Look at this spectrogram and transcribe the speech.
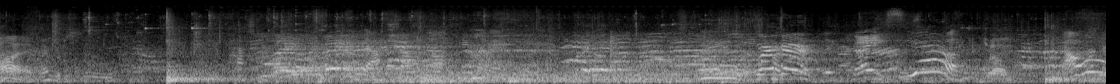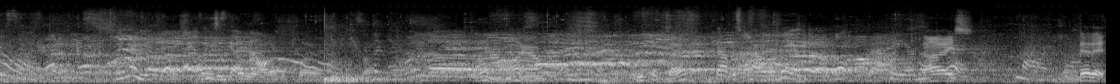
My. I remember Parker! Nice! Yeah. Good job. Oh. Play out of the play. That's right. Oh my. Who put that? That was power. Here, girl. Nice. Hit it.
